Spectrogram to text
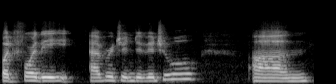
But for the average individual, um,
